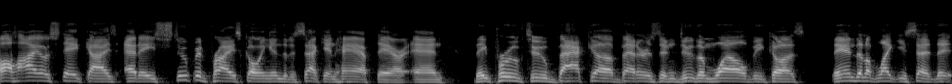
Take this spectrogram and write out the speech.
Ohio State guys at a stupid price going into the second half there. And they proved to back uh, betters and do them well because they ended up, like you said, they,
